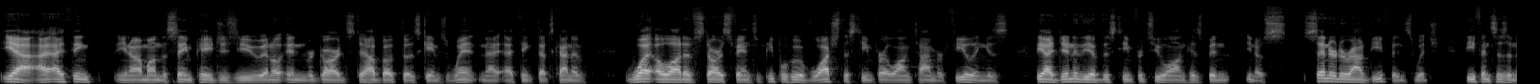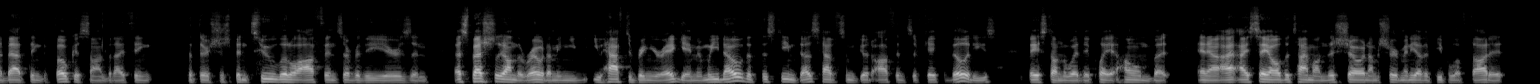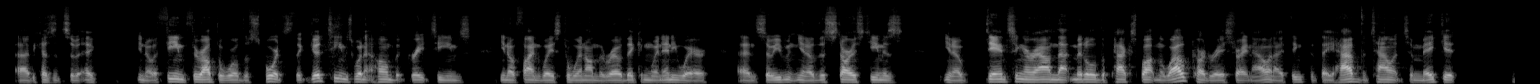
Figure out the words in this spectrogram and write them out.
Yeah, I, I think you know I'm on the same page as you in in regards to how both those games went, and I, I think that's kind of what a lot of Stars fans and people who have watched this team for a long time are feeling is the identity of this team for too long has been you know centered around defense, which defense isn't a bad thing to focus on, but I think that there's just been too little offense over the years and especially on the road. I mean, you you have to bring your A game, and we know that this team does have some good offensive capabilities based on the way they play at home. But and I, I say all the time on this show, and I'm sure many other people have thought it uh, because it's a, a you know a theme throughout the world of sports that good teams win at home, but great teams you know find ways to win on the road. They can win anywhere, and so even you know this Stars team is you know dancing around that middle of the pack spot in the wild card race right now, and I think that they have the talent to make it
